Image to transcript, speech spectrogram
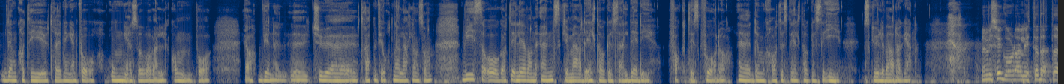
demokratiutredningen for unge som var vel kom på ja, 2013-2014 eller et eller annet sånt, viser òg at elevene ønsker mer deltakelse enn det de faktisk får da, eh, demokratisk deltakelse i skolehverdagen. Men hvis vi går da litt til dette,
